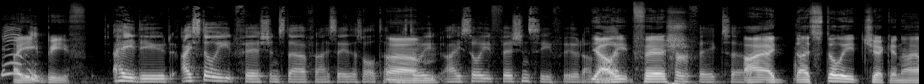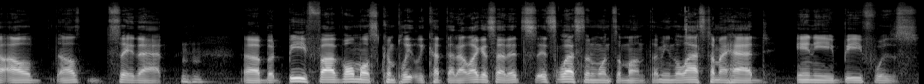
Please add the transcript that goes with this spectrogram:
Yeah, I I mean, eat beef. hey, dude, I still eat fish and stuff, and I say this all the time. I, still Um, eat, I still eat fish and seafood. I'm Yeah, I'll eat fish. Perfect. So I, I I still eat chicken. I, I'll I'll say that. Mm-hmm. Uh, but beef, I've almost completely cut that out. Like I said, it's it's less than once a month. I mean, the last time I had any beef was.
